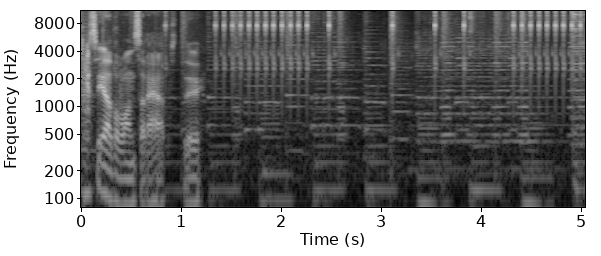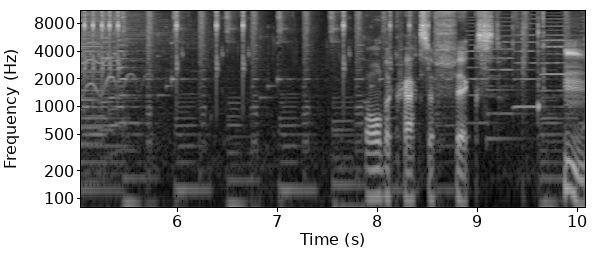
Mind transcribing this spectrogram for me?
What's the other ones that I have to do? All the cracks are fixed. Hmm.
